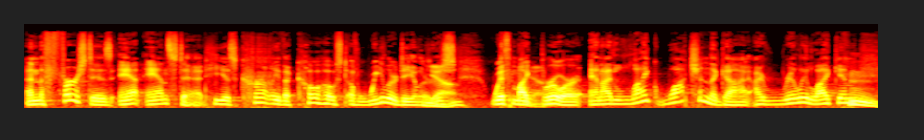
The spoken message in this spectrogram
And the first is Ant Anstead. He is currently the co-host of Wheeler Dealers Yeah. with Mike Brewer, and I like watching the guy. I really like him.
